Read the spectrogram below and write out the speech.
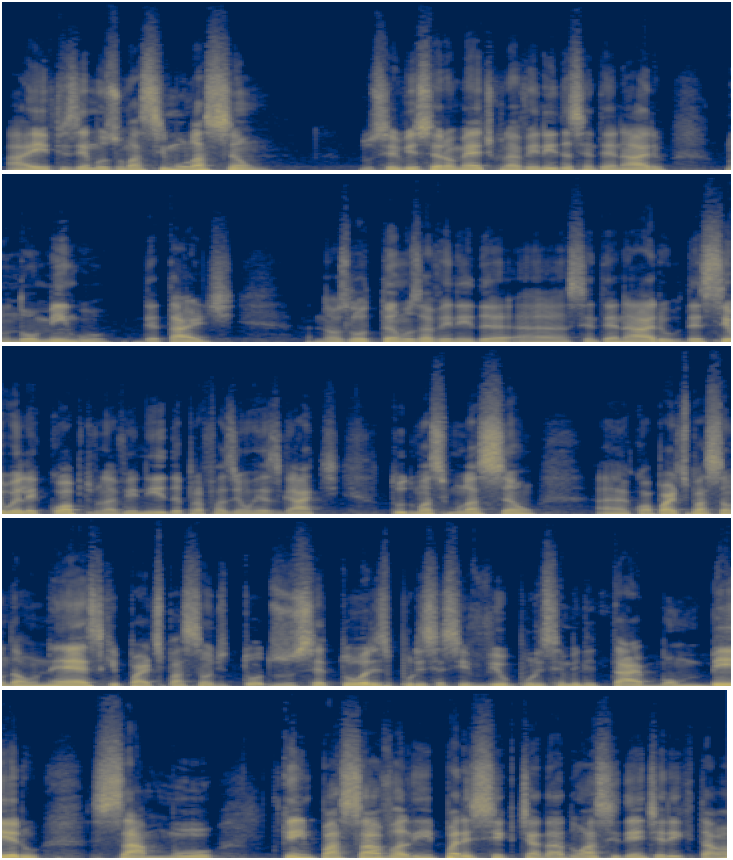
Aí fizemos uma simulação do serviço aeromédico na Avenida Centenário, num domingo de tarde. Nós lotamos a Avenida uh, Centenário, desceu o helicóptero na avenida para fazer um resgate, tudo uma simulação, uh, com a participação da Unesc, participação de todos os setores, Polícia Civil, Polícia Militar, Bombeiro, SAMU. Quem passava ali parecia que tinha dado um acidente ali que tava,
